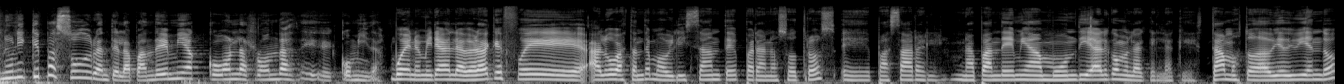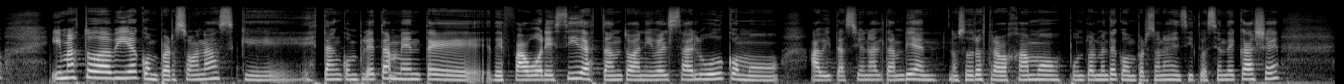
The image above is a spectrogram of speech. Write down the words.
Nuni, ¿qué pasó durante la pandemia con las rondas de comida? Bueno, mira, la verdad que fue algo bastante movilizante para nosotros eh, pasar una pandemia mundial como la que, la que estamos todavía viviendo y más todavía con personas que están completamente desfavorecidas tanto a nivel salud como habitacional también. Nosotros trabajamos puntualmente con personas en situación de calle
